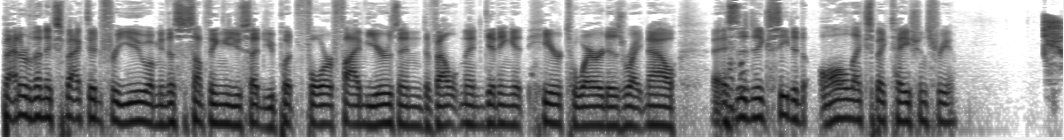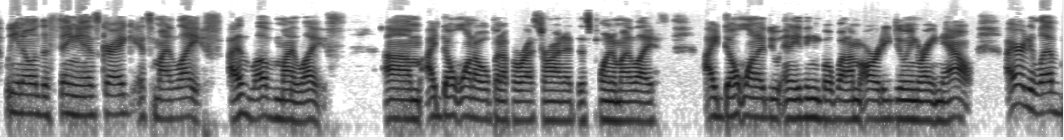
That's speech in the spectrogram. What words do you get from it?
better than expected for you. I mean, this is something you said you put four or five years in development, getting it here to where it is right now. Has it exceeded all expectations for you? Well, you know, the thing is, Greg, it's my life. I love my life. Um, I don't want to open up a restaurant at this point in my life. I don't want to do anything but what I'm already doing right now. I already loved,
